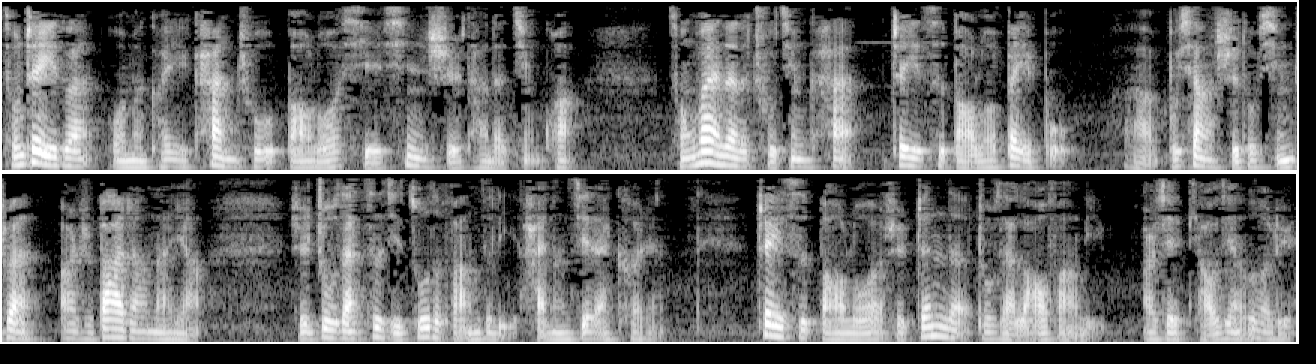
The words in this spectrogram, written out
从这一段，我们可以看出保罗写信时他的情况。从外在的处境看，这一次保罗被捕啊，不像使徒行传二十八章那样是住在自己租的房子里，还能接待客人。这一次保罗是真的住在牢房里，而且条件恶劣。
